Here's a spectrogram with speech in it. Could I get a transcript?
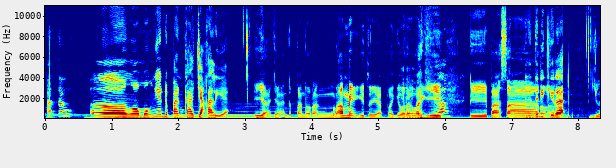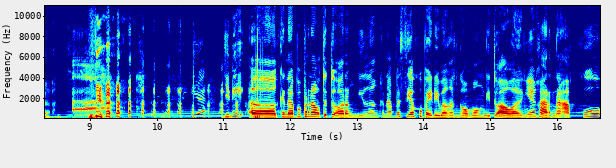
Atau eh, ngomongnya depan kaca kali ya? Iya jangan depan orang rame gitu ya, apalagi orang Yang lagi bilang, di pasar. Nanti dikira orang- gila. Iya, jadi eh, kenapa pernah waktu itu orang bilang kenapa sih aku pede banget ngomong gitu awalnya karena aku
